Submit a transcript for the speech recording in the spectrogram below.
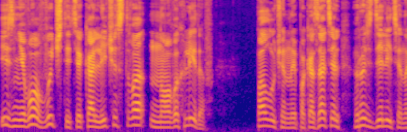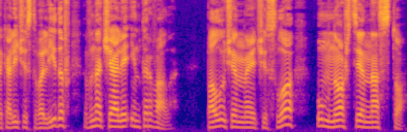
из него вычтите количество новых лидов. Полученный показатель разделите на количество лидов в начале интервала. Полученное число умножьте на 100.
